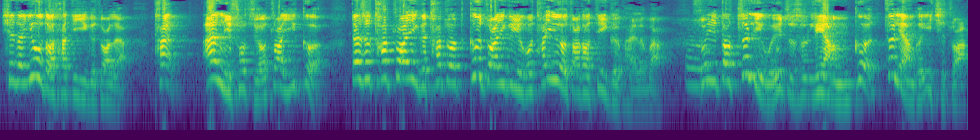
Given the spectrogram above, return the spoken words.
现在又到他第一个抓了，他按理说只要抓一个，但是他抓一个，他抓各抓一个以后，他又要抓到这个牌了吧？嗯所以到这里为止是两个，这两个一起抓，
